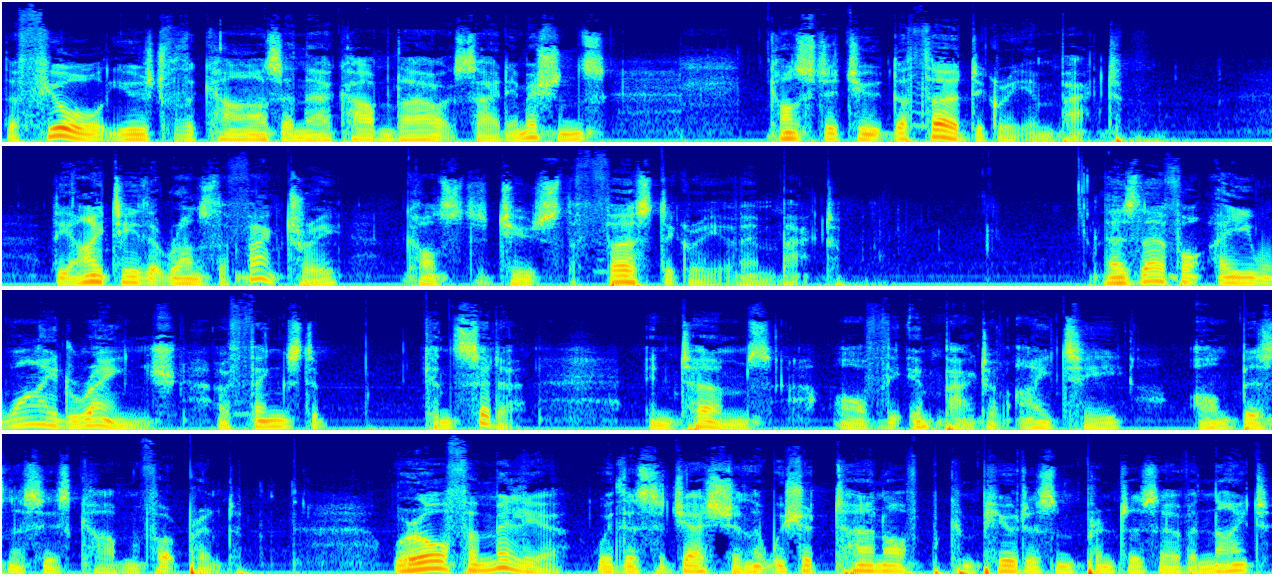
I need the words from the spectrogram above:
The fuel used for the cars and their carbon dioxide emissions constitute the third degree impact. The IT that runs the factory constitutes the first degree of impact. There's therefore a wide range of things to consider in terms of the impact of IT on businesses' carbon footprint. We're all familiar with the suggestion that we should turn off computers and printers overnight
